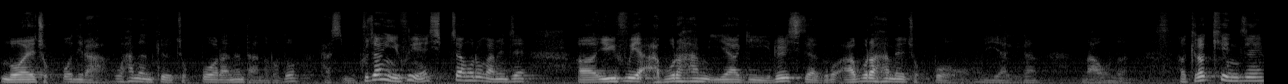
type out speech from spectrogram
노아의 족본이라고 하는 그 족보라는 단어로도 같습니다. 9장 이후에 10장으로 가면 이제 어, 이후에 아브라함 이야기를 시작으로 아브라함의 족보 이야기가 나오는 어, 그렇게 이제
